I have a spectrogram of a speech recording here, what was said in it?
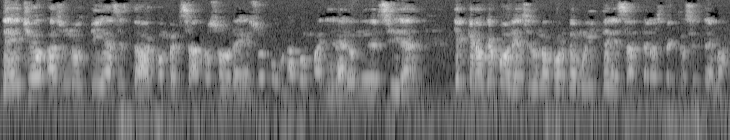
De hecho, hace unos días estaba conversando sobre eso con una compañera de la universidad que creo que podría ser un aporte muy interesante respecto a ese tema.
